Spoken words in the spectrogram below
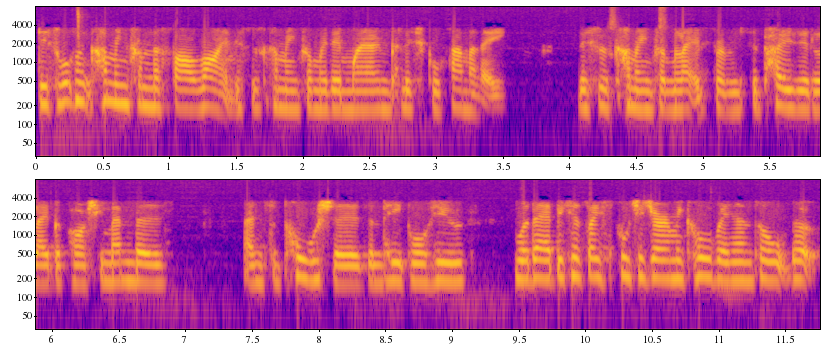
This wasn't coming from the far right. This was coming from within my own political family. This was coming from from supposed Labour Party members and supporters and people who were there because they supported Jeremy Corbyn and thought that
